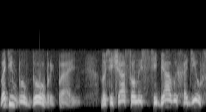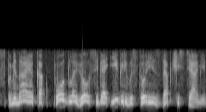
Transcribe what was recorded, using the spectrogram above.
Вадим был добрый парень, но сейчас он из себя выходил, вспоминая, как подло вел себя Игорь в истории с запчастями.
